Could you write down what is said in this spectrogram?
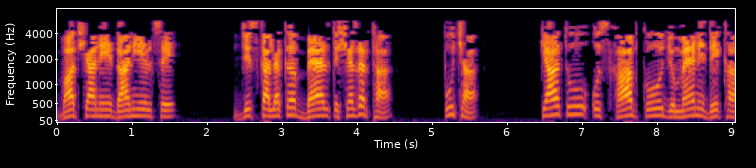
بادشاہ نے دانیل سے، جس کا لقب بیل تشزر تھا، پوچھا، کیا تو اس خواب کو جو میں نے دیکھا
